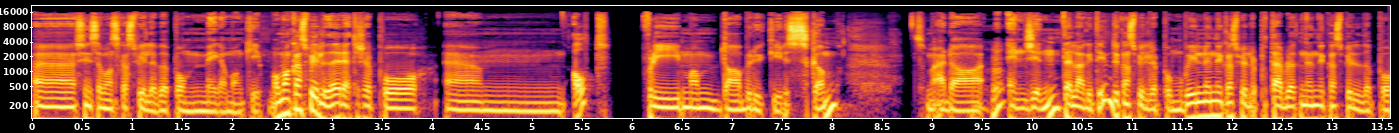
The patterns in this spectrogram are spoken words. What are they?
uh, syns jeg man skal spille det på Megamonkey. Og man kan spille det rett og slett på ehm, alt, fordi man da bruker Scum. Som er da enginen det er laget i. Du kan spille det på mobilen din, du kan spille det på tableten din, du kan spille det på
